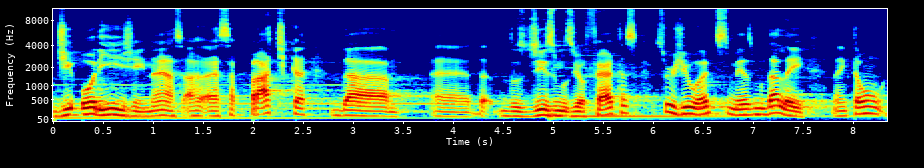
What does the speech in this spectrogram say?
de origem, né? essa, prática da, é, dos dízimos e ofertas surgiu antes mesmo da lei. Né? Então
